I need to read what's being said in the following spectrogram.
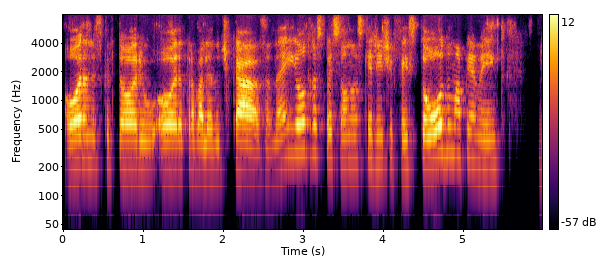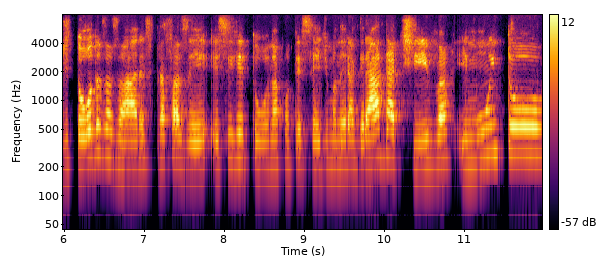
hora no escritório, hora trabalhando de casa, né? E outras pessoas que a gente fez todo o mapeamento de todas as áreas para fazer esse retorno acontecer de maneira gradativa e muito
